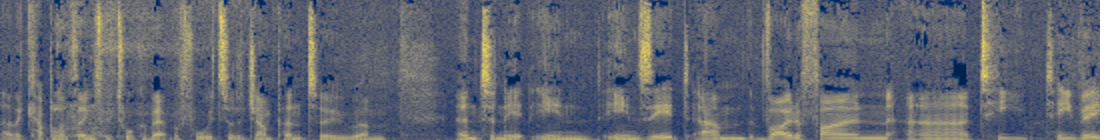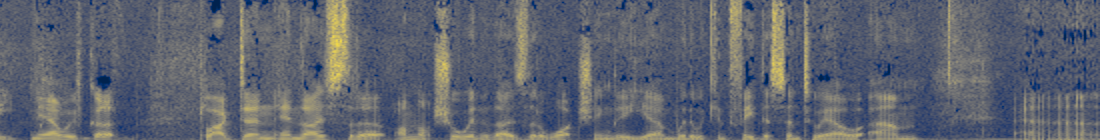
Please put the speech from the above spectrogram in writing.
other couple of things we talk about before we sort of jump into um, internet in NZ, um, Vodafone uh, T- TV. Now we've got it plugged in, and those that are, I'm not sure whether those that are watching the um, whether we can feed this into our um, uh,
